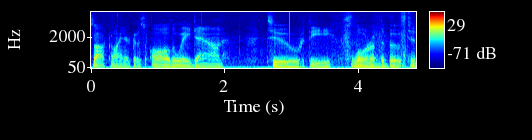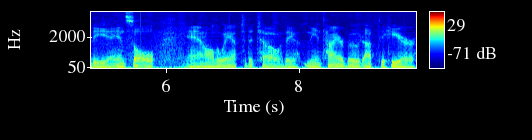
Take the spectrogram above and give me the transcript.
sock liner goes all the way down to the floor of the boot, to the insole, and all the way up to the toe. The, the entire boot up to here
